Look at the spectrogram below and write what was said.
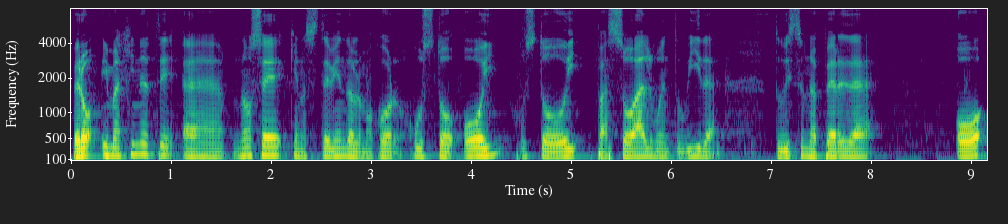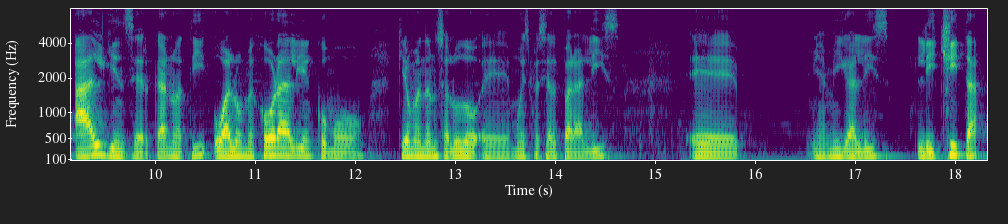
Pero imagínate, eh, no sé, que nos esté viendo a lo mejor justo hoy, justo hoy pasó algo en tu vida, tuviste una pérdida o alguien cercano a ti, o a lo mejor alguien como, quiero mandar un saludo eh, muy especial para Liz, mi amiga Liz Lichita,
